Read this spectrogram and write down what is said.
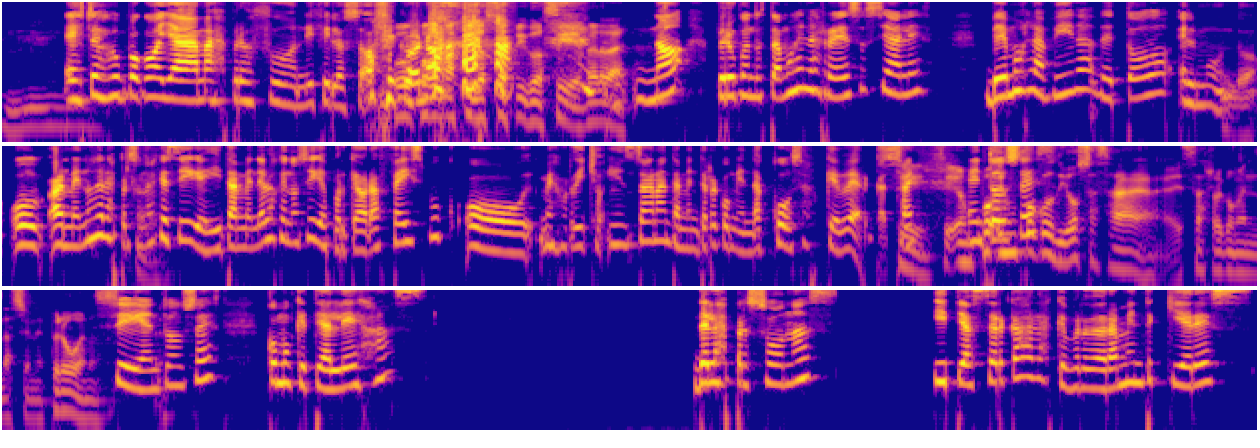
Mm. Esto es un poco ya más profundo y Un filosófico, poco ¿no? más filosófico, sí, es verdad. No, pero cuando estamos en las redes sociales vemos la vida de todo el mundo, o al menos de las personas que sigues y también de los que no sigues, porque ahora Facebook o mejor dicho Instagram también te recomienda cosas que ver, ¿cachai? Sí, un, Entonces- es un poco odiosa esa- esas recomendaciones, pero bueno. Sí, entonces como que te alejas de las personas y te acercas a las que verdaderamente quieres,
